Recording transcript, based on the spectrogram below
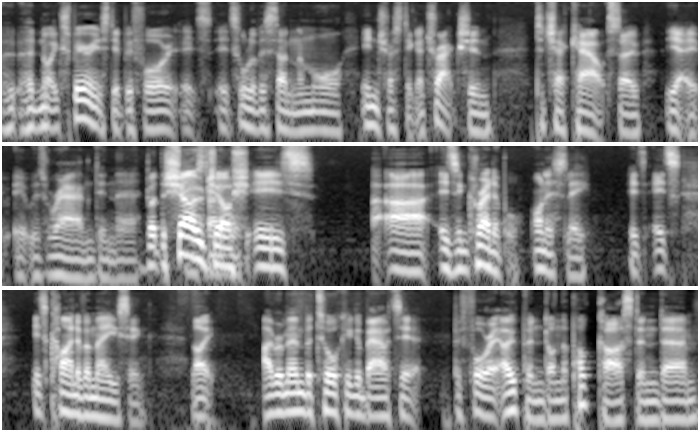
who had not experienced it before, it's it's all of a sudden a more interesting attraction to check out. So yeah, it, it was rammed in there. But the show, Understandable. Josh, is uh, is incredible. Honestly, it's it's it's kind of amazing. Like I remember talking about it before it opened on the podcast, and um,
